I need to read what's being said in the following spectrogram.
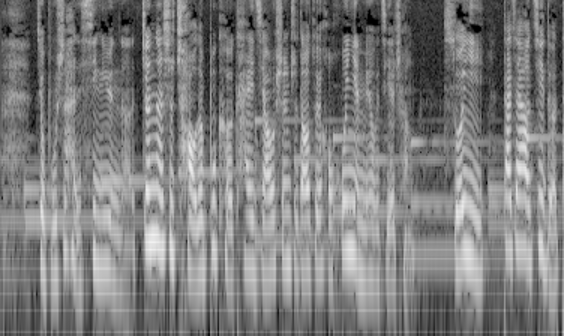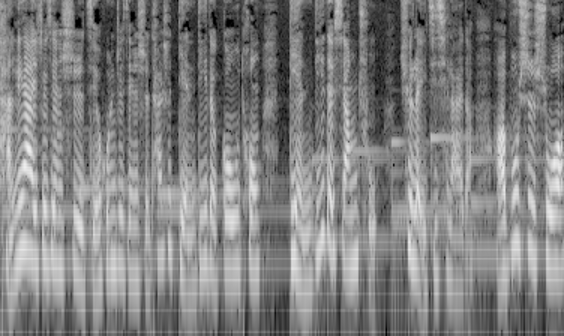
就不是很幸运的，真的是吵得不可开交，甚至到最后婚也没有结成。所以大家要记得，谈恋爱这件事、结婚这件事，它是点滴的沟通、点滴的相处去累积起来的，而不是说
